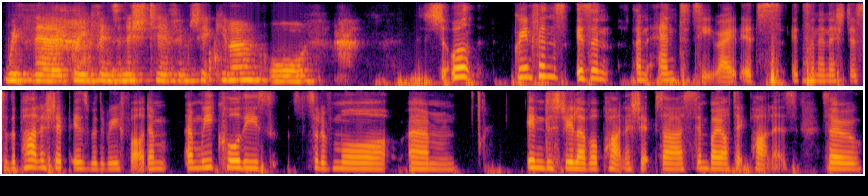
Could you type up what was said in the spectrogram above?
with the Green Fins initiative in particular, or Sure. Well, Greenfins isn't an entity, right? It's it's an initiative. So the partnership is with Reefworld, and and we call these sort of more um, industry level partnerships are symbiotic partners. So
